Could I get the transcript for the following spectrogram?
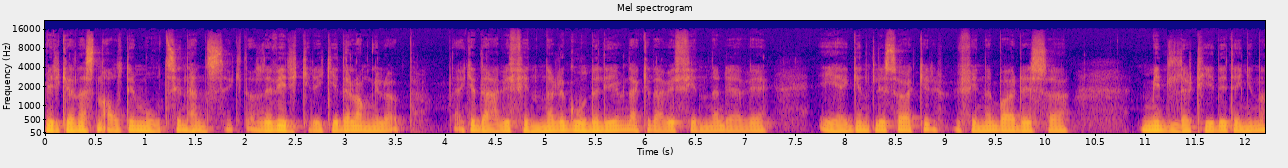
virker det nesten alltid mot sin hensikt. Altså det virker ikke i det lange løp. Det er ikke der vi finner det gode liv. Det er ikke der vi finner det vi egentlig søker. Vi finner bare disse midlertidige tingene.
